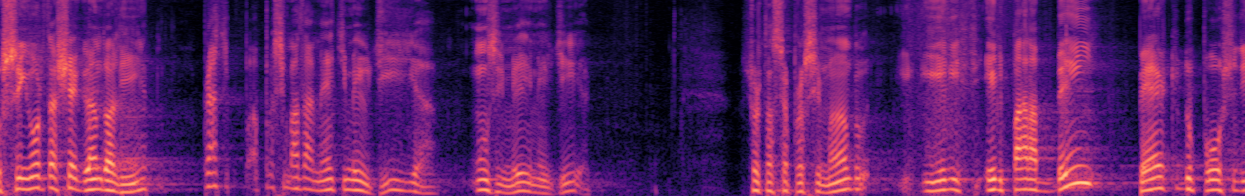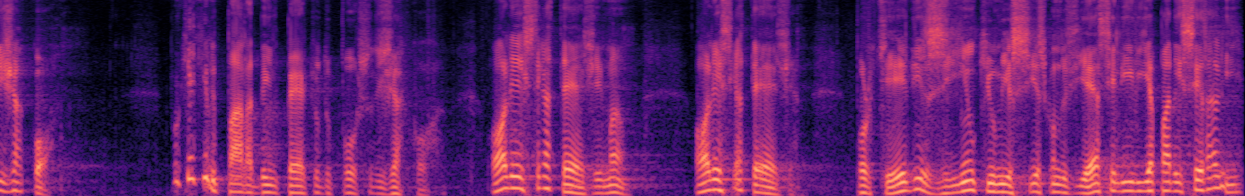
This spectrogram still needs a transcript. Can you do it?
o Senhor está chegando ali, aproximadamente meio-dia, onze e meia, meio-dia. O Senhor está se aproximando e ele, ele para bem perto do poço de Jacó. Por que, que ele para bem perto do poço de Jacó? Olha a estratégia, irmão. Olha a estratégia. Porque diziam que o Messias, quando viesse, ele iria aparecer ali.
